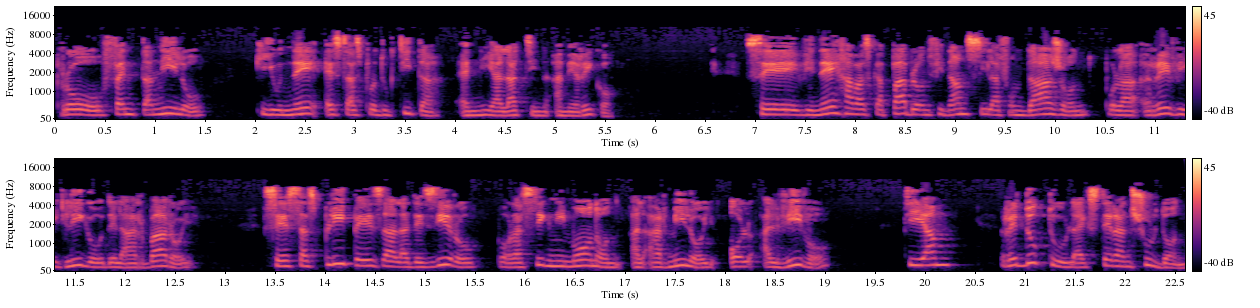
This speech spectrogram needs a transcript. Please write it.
pro fentanilo, quiu ne estas produktita en nia Latin Ameriko. Se vi ne havas capablon financi la fondaĵon por la revigligo de la arbaroj, se estas pli pesa la desiro por assigni monon al armiloj ol al vivo, tiam reductu la exteran ŝuldon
